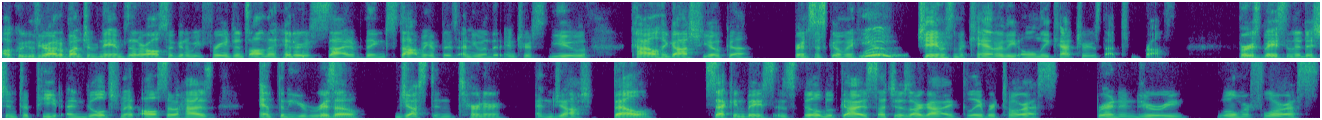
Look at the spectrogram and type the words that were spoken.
I'll quickly throw out a bunch of names that are also going to be free agents on the hitters side of things. Stop me if there's anyone that interests you. Kyle Higashioka, Francisco Mejia, Woo! James McCann are the only catchers. That's rough. First base, in addition to Pete and Goldschmidt, also has Anthony Rizzo, Justin Turner, and Josh Bell. Second base is filled with guys such as our guy, Gleyber Torres, Brandon Drury, Wilmer Flores,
